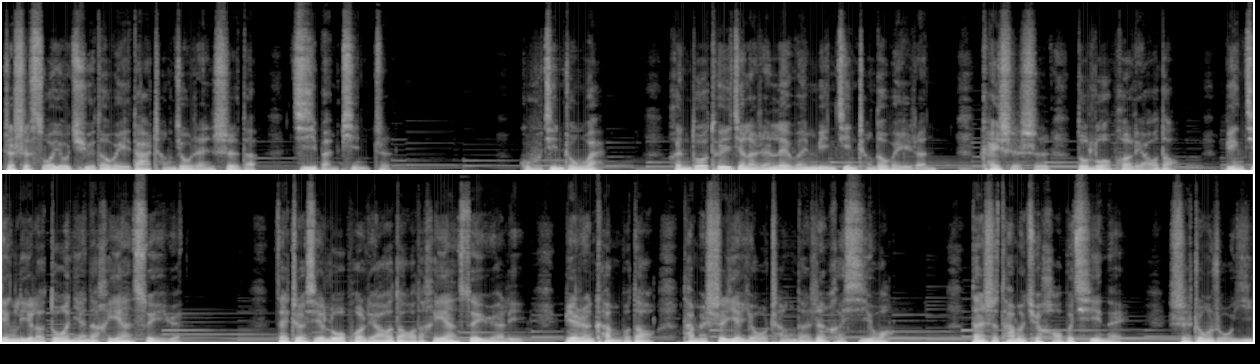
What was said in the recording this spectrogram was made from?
这是所有取得伟大成就人士的基本品质。古今中外，很多推进了人类文明进程的伟人。开始时都落魄潦倒，并经历了多年的黑暗岁月。在这些落魄潦倒的黑暗岁月里，别人看不到他们事业有成的任何希望，但是他们却毫不气馁，始终如一，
